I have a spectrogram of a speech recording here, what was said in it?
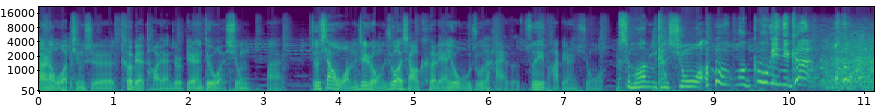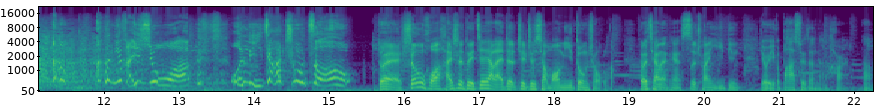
当然了，我平时特别讨厌就是别人对我凶啊。就像我们这种弱小、可怜又无助的孩子，最怕别人凶我。什么？你敢凶我？我哭给你看！你还凶我？我离家出走！对，生活还是对接下来的这只小猫咪动手了。说前两天四川宜宾有一个八岁的男孩啊，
